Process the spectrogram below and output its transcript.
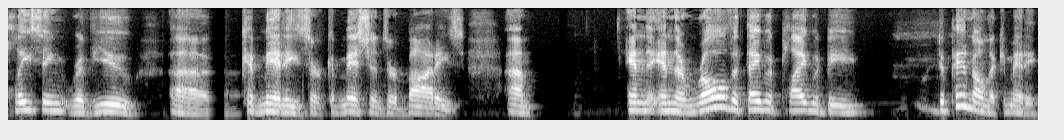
policing review uh, committees or commissions or bodies. Um, and, the- and the role that they would play would be, depend on the committee,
